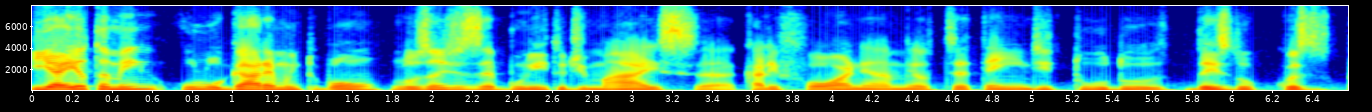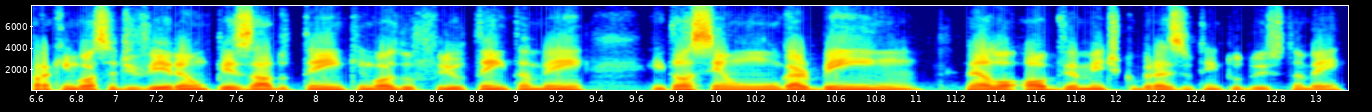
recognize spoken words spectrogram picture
E aí eu também, o lugar é muito bom, Los Angeles é bonito demais, Califórnia, meu, você tem de tudo, desde o coisa para quem gosta de verão pesado tem, quem gosta do frio tem também. Então assim, é um lugar bem, né, obviamente que o Brasil tem tudo isso também,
